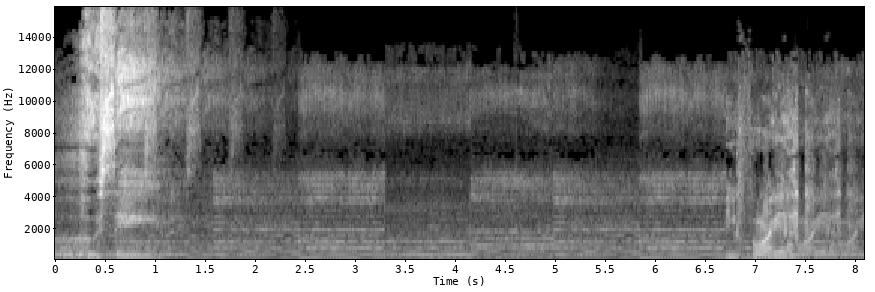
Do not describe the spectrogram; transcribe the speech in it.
Hussein. Euphoria.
